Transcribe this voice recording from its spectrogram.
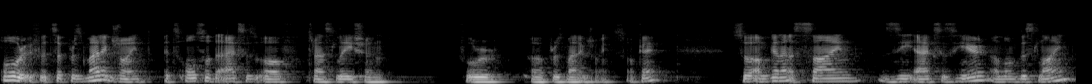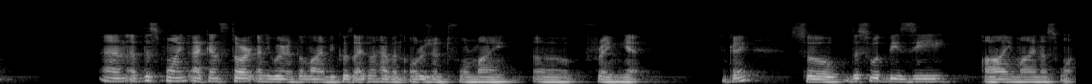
or if it's a prismatic joint, it's also the axis of translation for uh, prismatic joints, okay? So I'm gonna assign z-axis here along this line. And at this point, I can start anywhere in the line because I don't have an origin for my uh, frame yet, okay? So this would be zi minus 1.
